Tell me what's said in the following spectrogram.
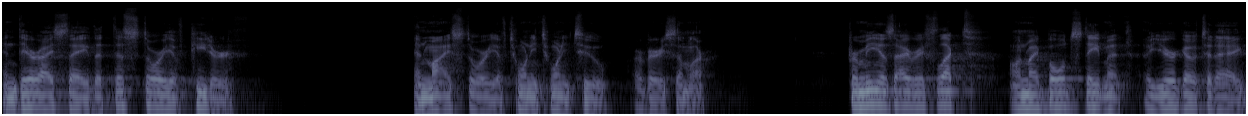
and dare I say that this story of Peter and my story of 2022 are very similar. For me, as I reflect on my bold statement a year ago today,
